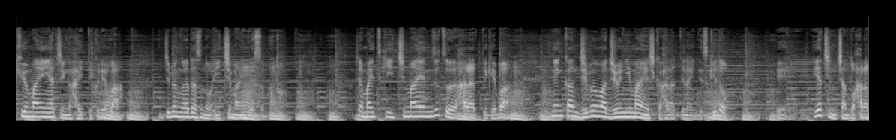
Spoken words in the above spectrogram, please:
9万円家賃が入ってくれば、自分が出すのは1万円で済むと。じゃあ毎月1万円ずつ払っていけば、年間自分は12万円しか払ってないんですけど、えー、家賃ちゃんと払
